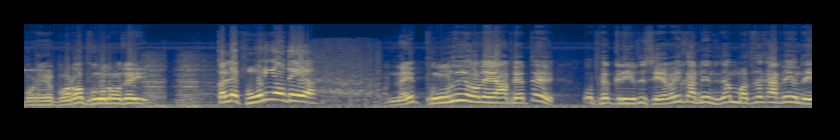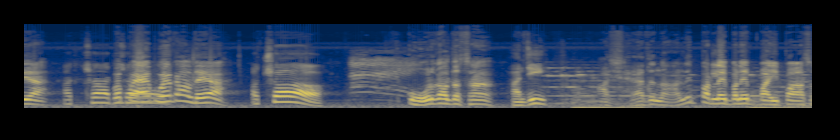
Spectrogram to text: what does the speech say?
ਬੜੇ ਬੜੋ ਫੋਨ ਆਉਂਦੇ ਹੀ ਕੱਲੇ ਫੋਨ ਹੀ ਆਉਂਦੇ ਆ। ਨਹੀਂ ਫੋਨ ਹੀ ਆਉਂਦੇ ਆ ਫਿਰ ਤੇ। ਉਹ ਫਿਰ ਗਰੀਬ ਦੀ ਸੇਵਾ ਵੀ ਕਰਨੀ ਹੁੰਦੀ ਨਾ ਮਦਦ ਕਰਨੀ ਹੁੰਦੀ ਆ। ਅੱਛਾ ਪਰ ਪੈਸੇ ਪੂਏ ਘਾਲਦੇ ਆ। ਅੱਛਾ। ਹੋਰ ਗੱਲ ਦੱਸਾਂ। ਹਾਂਜੀ। ਆ ਸ਼ਾਇਦ ਨਾਲ ਨਹੀਂ ਪਰਲੇ ਬਨੇ ਬਾਈਪਾਸ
